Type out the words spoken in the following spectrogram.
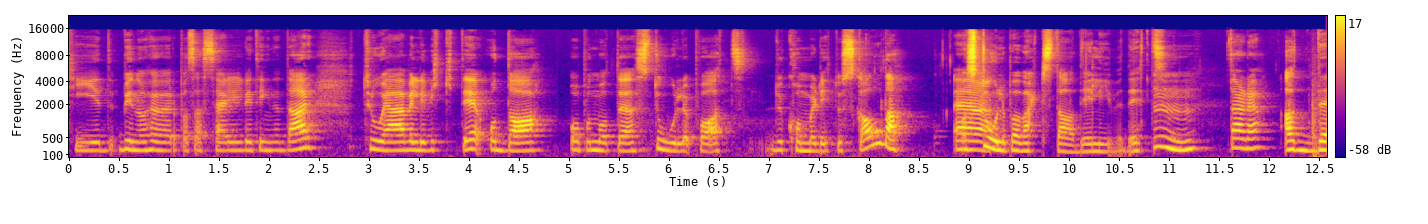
tid. Begynne å høre på seg selv. De tingene der tror jeg er veldig viktig. Og da å på en måte stole på at du kommer dit du skal, da. Og stole på hvert stadie i livet ditt. Mm, det er det. At det,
